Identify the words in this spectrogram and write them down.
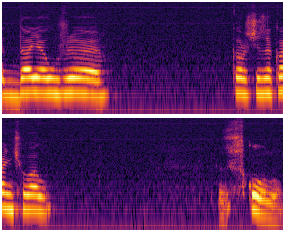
когда я уже, короче, заканчивал школу.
